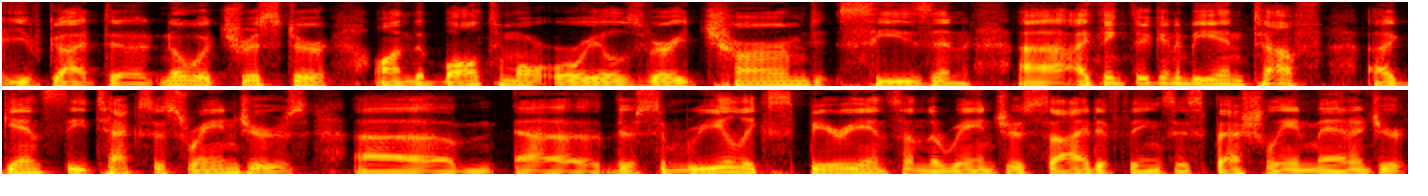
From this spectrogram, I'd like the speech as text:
You've got Noah Trister on the Baltimore Orioles, very charmed season. I think they're going to be in tough against the Texas Rangers. Um, there's some real experience on the Rangers side of things, especially in manager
